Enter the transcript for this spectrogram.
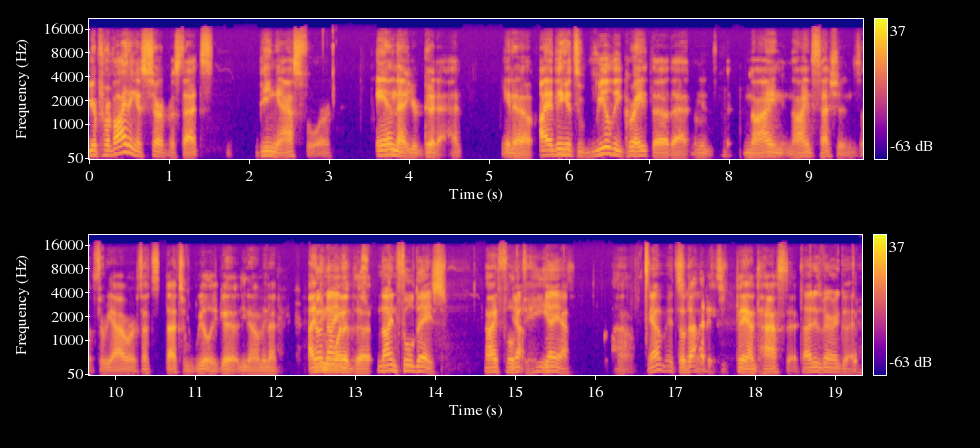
you're providing a service that's being asked for and that you're good at. You know, I think it's really great though that I mean, nine nine sessions of three hours. That's that's really good. You know, I mean, I, I no, think nine, one of the nine full days. Nine full yeah. days. Yeah, yeah. Wow. Yeah, it's so that uh, is fantastic. That is very good.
